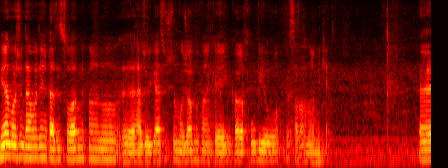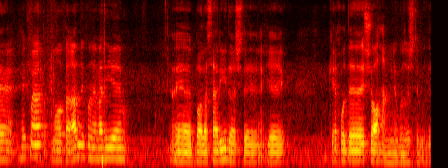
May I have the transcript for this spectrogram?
میرن باشون در مورد این قضیه صحبت می‌کنن و هجوری رو مجاب می‌کنن که این کار خوبی و به صلاح مملکت حکمت موافقت می‌کنه ولی یه بالاسری داشته یه که خود شاه هم اینو گذاشته بوده.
